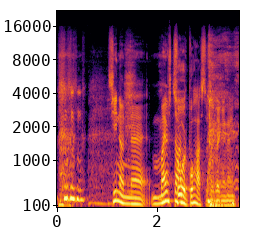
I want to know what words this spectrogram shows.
siin on, äh, ma just tahan. suur puhastuse tegi neid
